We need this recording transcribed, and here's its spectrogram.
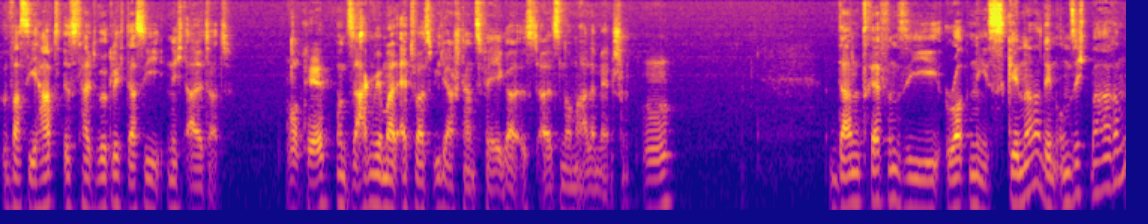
was sie hat, ist halt wirklich, dass sie nicht altert Okay. und sagen wir mal etwas widerstandsfähiger ist als normale Menschen. Dann treffen sie Rodney Skinner, den Unsichtbaren.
